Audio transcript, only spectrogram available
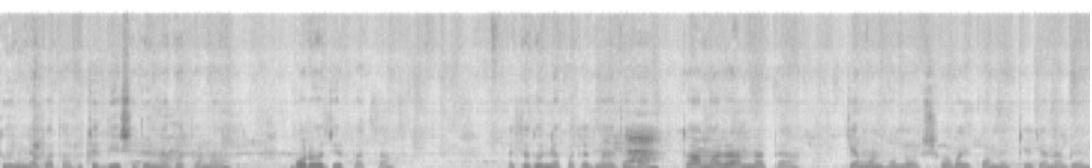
দইন্যা পাতা হচ্ছে দেশি দইন্যা পাতা না, বড় অজের পাতা। এত ধনিয়া পাতা দিয়ে দিলাম। তো আমার রান্নাটা কেমন হলো সবাই কমেন্টে জানাবেন।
